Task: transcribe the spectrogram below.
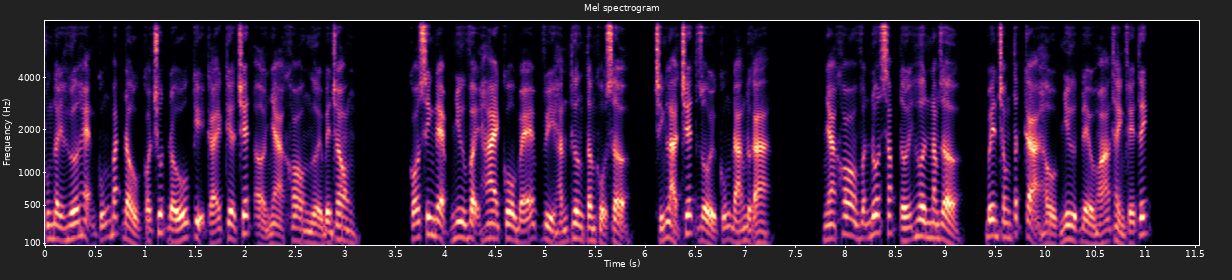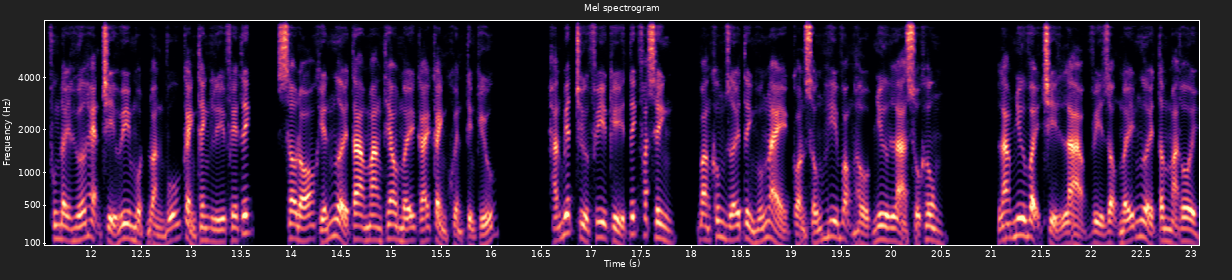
Phùng đầy hứa hẹn cũng bắt đầu có chút đấu kỵ cái kia chết ở nhà kho người bên trong. Có xinh đẹp như vậy hai cô bé vì hắn thương tâm khổ sở, chính là chết rồi cũng đáng được à. Nhà kho vẫn đốt sắp tới hơn năm giờ, bên trong tất cả hầu như đều hóa thành phế tích. Phùng đầy hứa hẹn chỉ huy một đoàn vũ cảnh thanh lý phế tích, sau đó khiến người ta mang theo mấy cái cảnh khuyển tìm cứu. Hắn biết trừ phi kỳ tích phát sinh, bằng không giới tình huống này còn sống hy vọng hầu như là số không làm như vậy chỉ là vì rộng mấy người tâm mà thôi.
